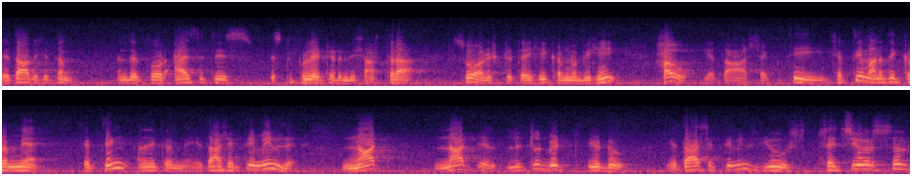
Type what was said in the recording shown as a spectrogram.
यथा विहित and for as it is stipulated in the शास्त्र सुअनुष्ठित कर्म भी हौ यथा शक्ति। शक्ति अनतिक्रम्य शक्ति अनतिक्रम्य। यथा शक्ति means not not little bit you do यथा शक्ति means you stretch yourself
